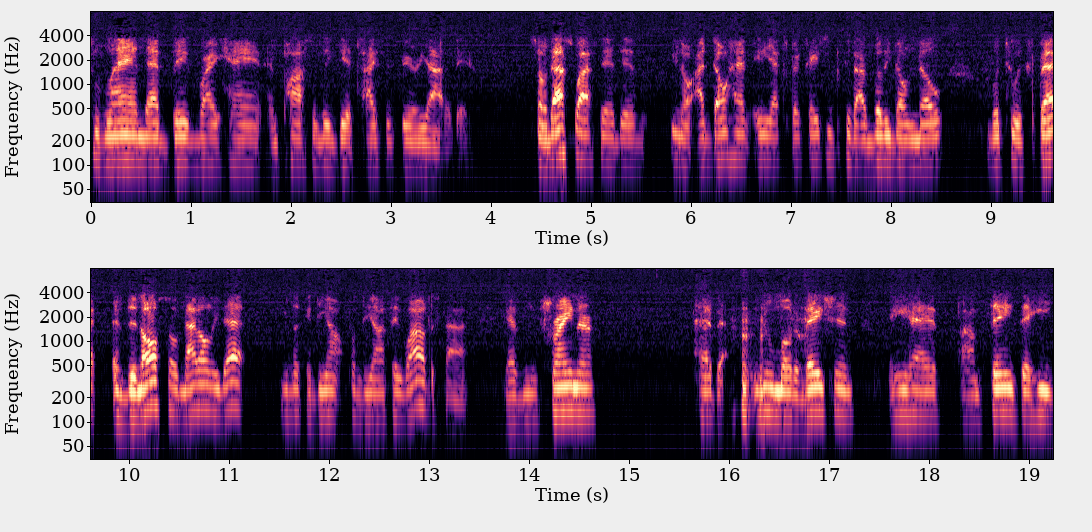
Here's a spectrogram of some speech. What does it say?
to land that big right hand and possibly get Tyson Fury out of there? So that's why I said there's, you know, I don't have any expectations because I really don't know what to expect. And then also, not only that, you look at Deont from Deontay Wilder's side. He has a new trainer, has a new motivation. He has um, things that he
